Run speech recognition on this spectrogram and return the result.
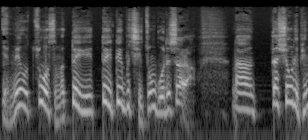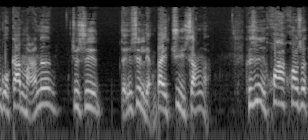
也没有做什么对于对对不起中国的事儿啊。那但修理苹果干嘛呢？就是等于是两败俱伤啊。可是你话话说，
